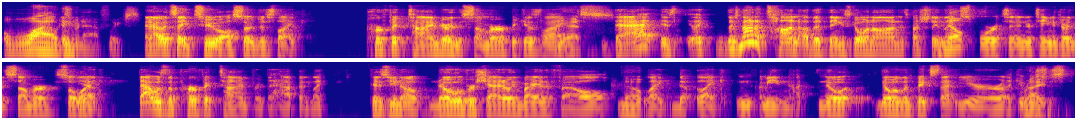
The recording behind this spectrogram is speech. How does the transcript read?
A wild two and a half weeks. And I would say too, also just like perfect time during the summer because like yes. that is like there's not a ton other things going on especially in like nope. sports and entertainment during the summer so yeah. like that was the perfect time for it to happen like because you know no overshadowing by NFL no like no, like I mean no no Olympics that year like it right. was just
